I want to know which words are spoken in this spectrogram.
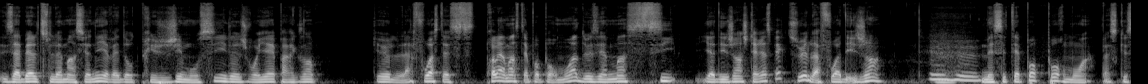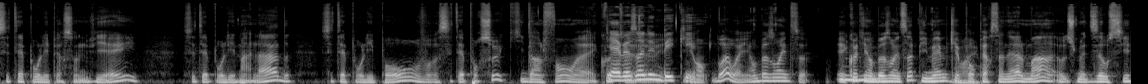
Isabelle, tu l'as mentionné, il y avait d'autres préjugés, moi aussi. Là, je voyais, par exemple, que la foi, c'était... Premièrement, c'était pas pour moi. Deuxièmement, si il y a des gens... J'étais respectueux de la foi des gens, Mhm. mais c'était pas pour moi. Parce que c'était pour les personnes vieilles, c'était pour les malades, c'était pour les pauvres, c'était pour ceux qui, dans le fond, euh, écoute... Qui avaient besoin d'une béquille. ils ont- Ouais, ouais, ils ont besoin de ça. Écoute, ils ont Mhm. besoin de ça. Puis même que Ouais. pour personnellement, je me disais aussi,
